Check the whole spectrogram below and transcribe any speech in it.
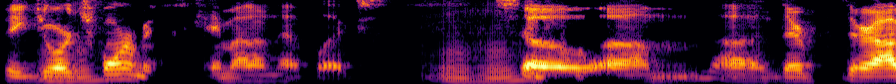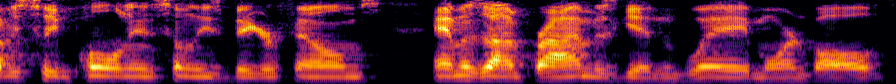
Big George Mhm. Foreman just came out on Netflix. Mhm. So um, uh, they're they're obviously pulling in some of these bigger films. Amazon Prime is getting way more involved,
